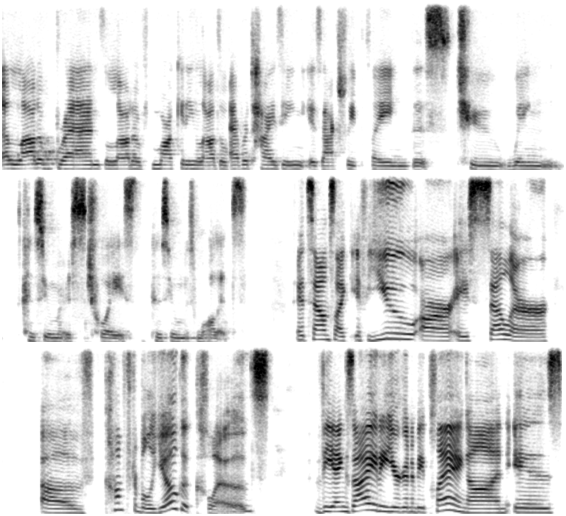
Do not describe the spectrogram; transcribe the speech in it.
a lot of brands, a lot of marketing, a lot of advertising is actually playing this to win consumers' choice, consumers' wallets. It sounds like if you are a seller of comfortable yoga clothes, the anxiety you're going to be playing on is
